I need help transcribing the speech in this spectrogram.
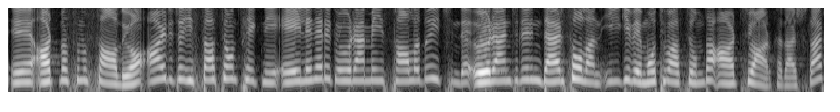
e, artmasını sağlıyor. Ayrıca istasyon tekniği eğlenerek öğrenmeyi sağladığı için de öğrencilerin derse olan ilgi ve motivasyonu da artıyor arkadaşlar.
